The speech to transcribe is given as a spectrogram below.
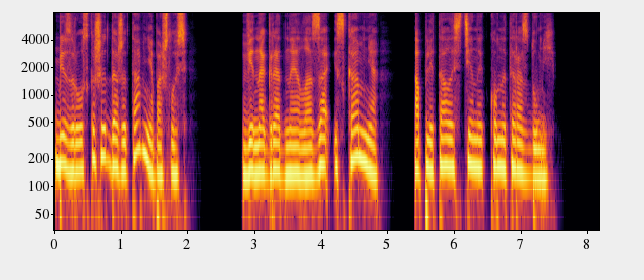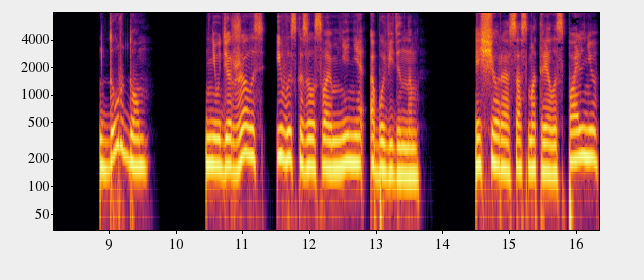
без роскоши даже там не обошлось. Виноградная лоза из камня оплетала стены комнаты раздумий. Дурдом. Не удержалась и высказала свое мнение об увиденном. Еще раз осмотрела спальню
